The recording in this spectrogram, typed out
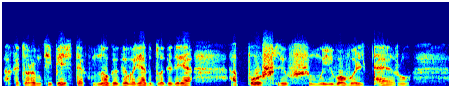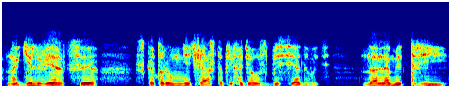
о котором теперь так много говорят благодаря опошлившему его Вольтеру, на Гельвеция, с которым мне часто приходилось беседовать, на Ламетри,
